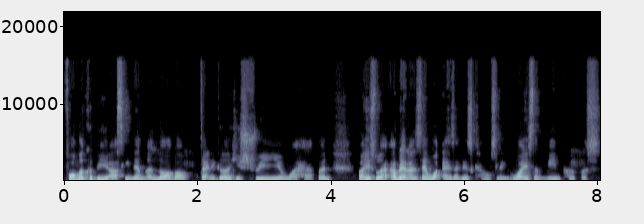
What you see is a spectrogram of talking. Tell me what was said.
formal could be asking them a lot about technical history, what happened, but it's to help them understand what exactly is counseling, what is the main purpose.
